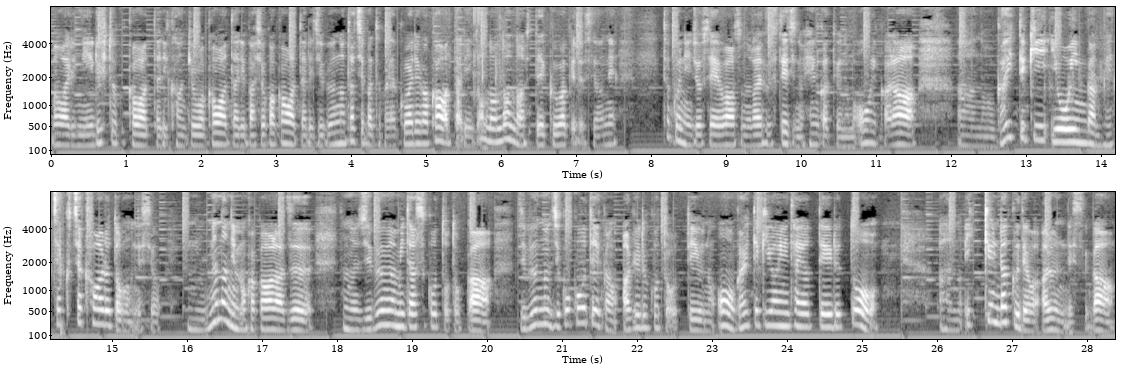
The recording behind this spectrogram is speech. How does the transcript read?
周りにいる人が変わったり環境が変わったり場所が変わったり自分の立場とか役割が変わったりどんどんどんどんしていくわけですよね。特に女性はそのライフステージの変化っていうのも多いからあの外的要因がめちゃくちゃ変わると思うんですよ。うん、なのにもかかわらずその自分を満たすこととか自分の自己肯定感を上げることっていうのを外的要因に頼っているとあの一見楽ではあるんですが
